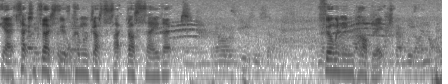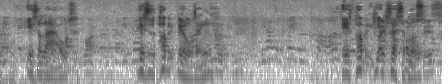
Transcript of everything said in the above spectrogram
Yeah, Section 33 of the Criminal Justice Act does say that They are refusing service. Filming in public That we are not allowed. is allowed. This is a public building. It's publicly accessible. policies,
